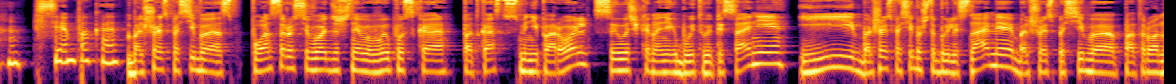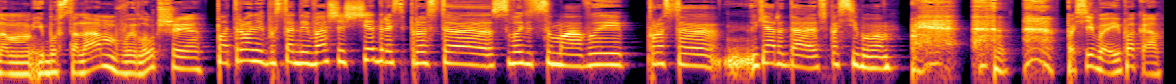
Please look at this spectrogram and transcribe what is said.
Всем пока. Большое спасибо спонсору сегодняшнего выпуска подкасту «Смени пароль». Ссылочка на них будет в описании. И большое спасибо, что были с нами. Большое спасибо патронам и бустанам. Вы лучшие. Патроны и бустаны, ваша щедрость просто сводит с ума. Вы просто... Я рыдаю. Спасибо вам. Спасибо и пока.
